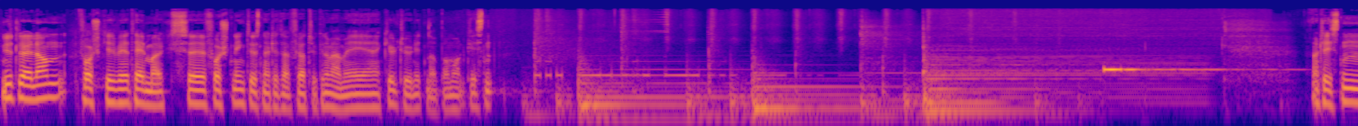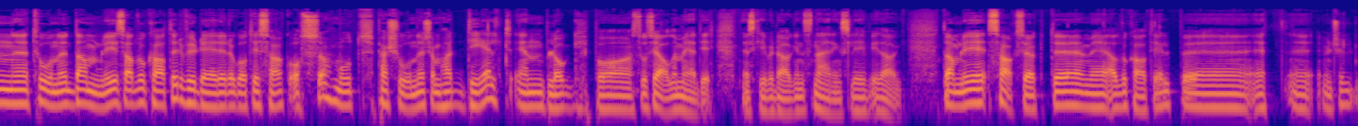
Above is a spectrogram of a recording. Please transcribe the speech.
Knut Løiland, forsker ved Telemarksforskning, tusen hjertelig takk for at du kunne være med i Kulturnytt nå på morgenkvisten. Artisten Tone Damlis advokater vurderer å gå til sak også mot personer som har delt en blogg på sosiale medier. Det skriver Dagens Næringsliv i dag. Damli saksøkte med advokathjelp eh, et, uh, Unnskyld,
